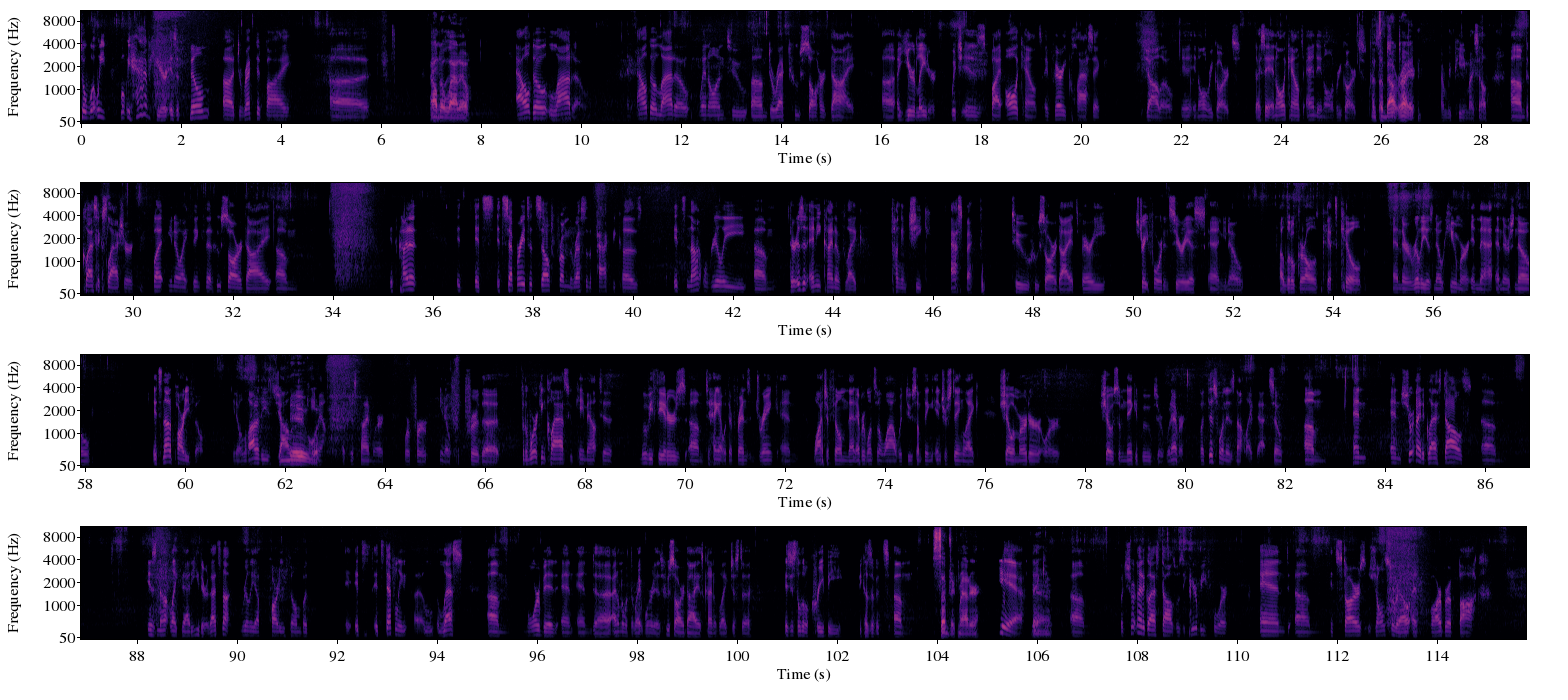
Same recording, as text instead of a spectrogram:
So what we what we have here is a film uh, directed by uh, Aldo Lado. Aldo Lado. And Aldo Lado went on to um, direct Who Saw Her Die uh, a year later, which is, by all accounts, a very classic Giallo in, in all regards. Did I say in all accounts and in all regards? That's I'm so about right. I'm repeating myself. Um, the classic slasher, but you know, I think that Who Saw Her Die, um, it's kind of it it's it separates itself from the rest of the pack because it's not really um, there isn't any kind of like tongue-in-cheek aspect to Who Saw Her Die. It's very straightforward and serious, and you know, a little girl gets killed, and there really is no humor in that, and there's no. It's not a party film. You know, a lot of these jollies that came out at this time were were for you know f- for the for the working class who came out to movie theaters um, to hang out with their friends and drink and watch a film that every once in a while would do something interesting like show a murder or show some naked boobs or whatever. But this one is not like that. So, um, and and Short Night of Glass Dolls um, is not like that either. That's not really a party film, but it's it's definitely uh, less um, morbid and and uh, I don't know what the right word is. Who Saw Her Die is kind of like just a it's just a little creepy because of its um, Subject matter. yeah, thank Yeah. you. Um, but Short Night of Glass Dolls was a year before, and um, it stars Jean Sorel and Barbara Bach,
